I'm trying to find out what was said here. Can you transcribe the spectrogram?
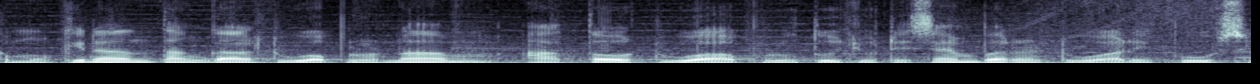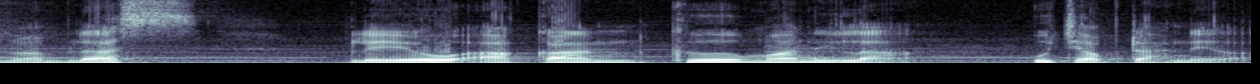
kemungkinan tanggal 26 atau 27 Desember 2019, beliau akan ke Manila, ucap Daniel.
